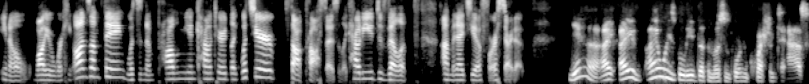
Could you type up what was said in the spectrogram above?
you know, while you're working on something? Was it a problem you encountered? Like, what's your thought process? Like, how do you develop um, an idea for a startup? Yeah, I, I I always believe that the most important question to ask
